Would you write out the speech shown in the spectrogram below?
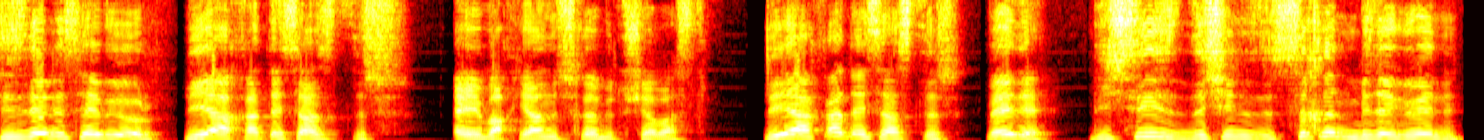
sizleri seviyorum. Liyakat esastır. Eyvah yanlışlıkla bir tuşa bastım. Liyakat esastır. Ve de dişsiz dişinizi sıkın bize güvenin.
